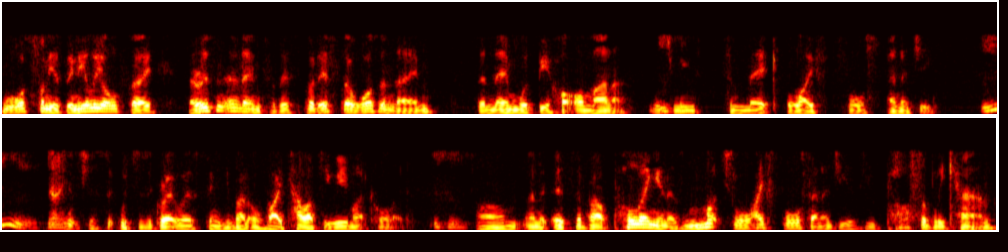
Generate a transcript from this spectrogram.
what's funny is they nearly all say there isn't a name for this, but if there was a name, the name would be Ho'omana, which Mhm. means to make life force energy, mm, nice. which is which is a great way of thinking about it, or vitality, we might call it. hmm Um, and it, it's about pulling in as much life force energy as you possibly can,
